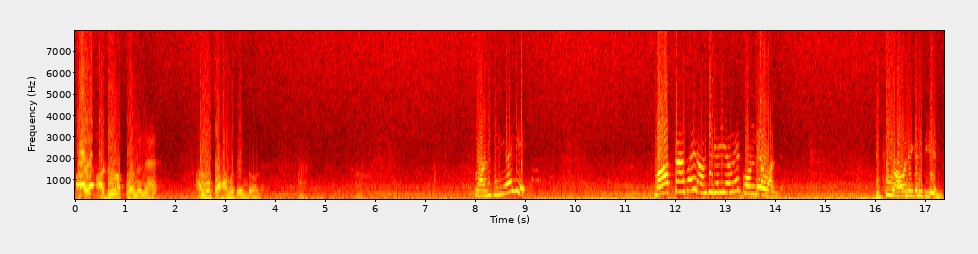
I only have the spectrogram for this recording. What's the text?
ආය අඩුවක් ඕන නෑ. අනු පහම දෙන්න ඕන රන්සිරි අයියේ මාත්තාසයි රන්සිරි අයියාගේ කොණ්ඩේ වන්න. ඉතින් අවන එකනේ තියෙන්නේ.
